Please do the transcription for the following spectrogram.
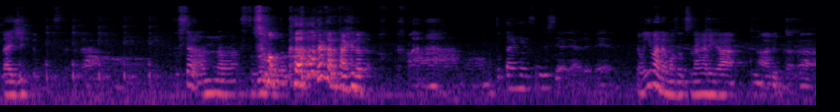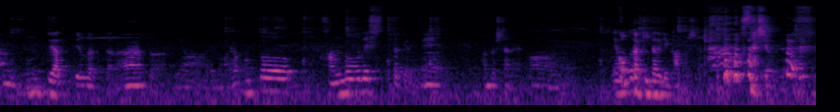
大事って思ってたから。そしたらあんなすごいことか。だから大変だった。ああもう本当大変そうでしたよねあれね。でも今でもそのつながりがあるから、うん。本当やってよかったなとは。いやーでもあれ本当感動でしたけどね。感動したね。国歌聞いた時感動した。スタジオで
